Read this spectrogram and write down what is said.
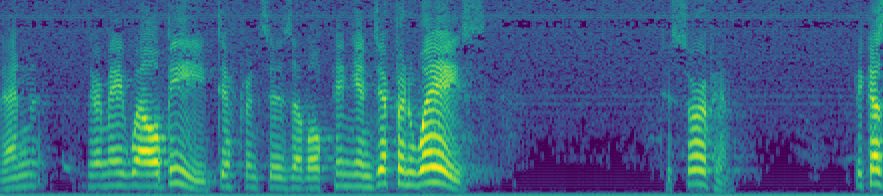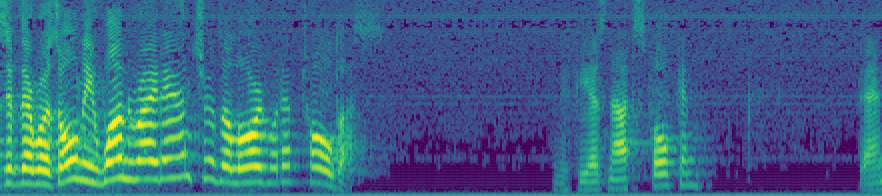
then there may well be differences of opinion, different ways to serve Him. Because if there was only one right answer, the Lord would have told us. And if He has not spoken, then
